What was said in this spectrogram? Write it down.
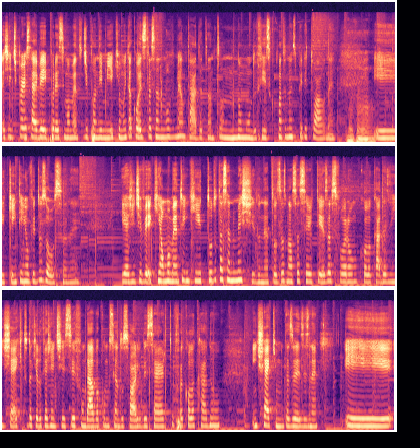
A gente percebe aí por esse momento de pandemia que muita coisa está sendo movimentada, tanto no mundo físico quanto no espiritual, né? Uhum. E quem tem ouvidos ouça, né? E a gente vê que é um momento em que tudo está sendo mexido, né? Todas as nossas certezas foram colocadas em xeque, tudo aquilo que a gente se fundava como sendo sólido e certo foi colocado em xeque muitas vezes, né? E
